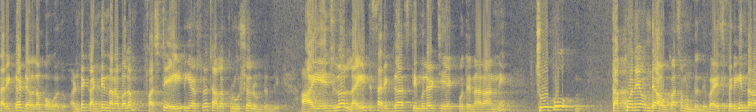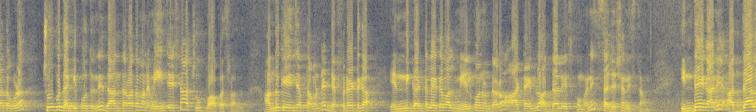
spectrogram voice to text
సరిగ్గా డెవలప్ అవ్వదు. అంటే కంటి నరబలం ఫస్ట్ ఎయిట్ ఇయర్స్లో చాలా క్రూషియల్ ఉంటుంది. ఆ ఏజ్లో లైట్ సరిగ్గా స్టిమ్యులేట్ చేయకపోతే నరాన్ని చూపు తక్కువనే ఉండే అవకాశం ఉంటుంది. వయసు పెరిగిన తర్వాత కూడా చూపు తగ్గిపోతుంది. దాని తర్వాత మనం ఏం చేసినా ఆ చూపు వాపస్ రాదు. అందుకే ఏం చెప్తామంటే డెఫినెట్గా ఎన్ని గంటలు అయితే వాళ్ళు మేల్కొని ఉంటారో ఆ టైంలో అద్దాలు వేసుకోమని సజెషన్ ఇస్తాము. ఇంతే కానీ అద్దాల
